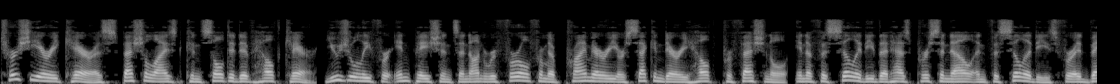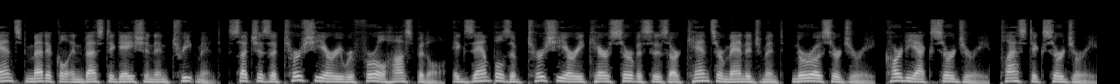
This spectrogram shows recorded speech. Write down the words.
Tertiary care is specialized consultative health care, usually for inpatients and on referral from a primary or secondary health professional, in a facility that has personnel and facilities for advanced medical investigation and treatment, such as a tertiary referral hospital. Examples of tertiary care services are cancer management, neurosurgery, cardiac surgery, plastic surgery,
